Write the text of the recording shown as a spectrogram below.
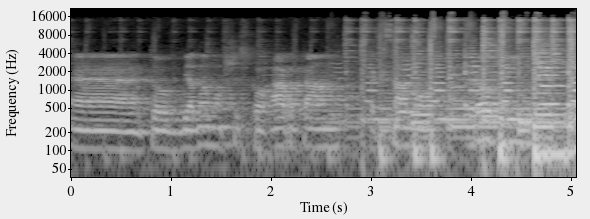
e, to wiadomo wszystko, Artan, tak samo Rodin.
